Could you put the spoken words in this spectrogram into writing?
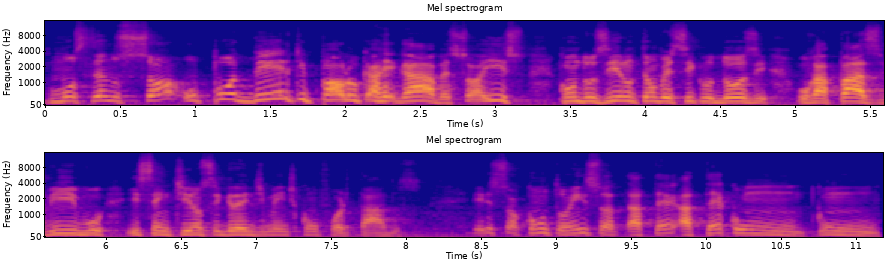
Mostrando só o poder que Paulo carregava, é só isso. Conduziram então, versículo 12, o rapaz vivo e sentiram-se grandemente confortados. Eles só contam isso até, até com, com,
